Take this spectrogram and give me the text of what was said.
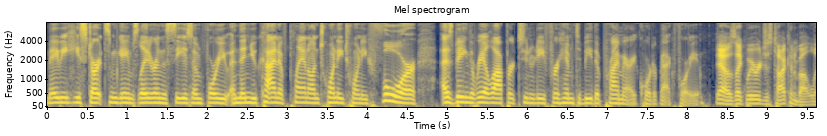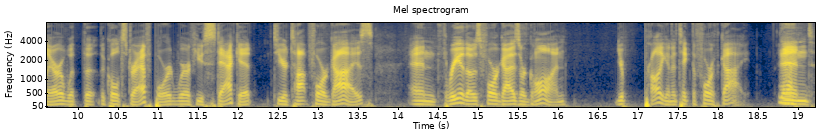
Maybe he starts some games later in the season for you and then you kind of plan on 2024 as being the real opportunity for him to be the primary quarterback for you. Yeah, it was like we were just talking about Larra with the the Colts draft board where if you stack it to your top 4 guys and 3 of those 4 guys are gone, you're probably going to take the fourth guy. Yeah. And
